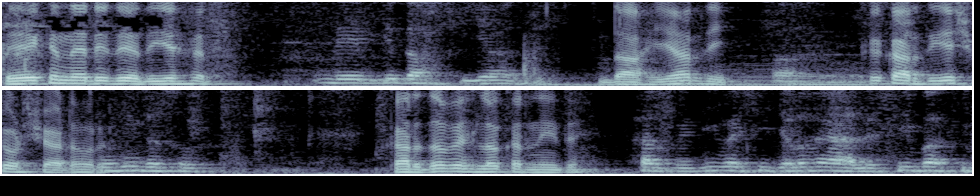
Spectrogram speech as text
ਤੇ ਇਹ ਕਿੰਨੇ ਦੀ ਦੇ ਦਈਏ ਫਿਰ? ਦੇ ਦਈਏ 10000 ਦੀ। 10000 ਦੀ? ਹਾਂ। ਕਿ ਕਰ ਦਈਏ ਛੋਟ ਛਾਟ ਹੋਰ? ਤੁਸੀਂ ਦੱਸੋ। ਕਰ ਦੋ ਵੇਖ ਲਓ ਕਰਨੀ ਤੇ। ਹਰਪ੍ਰੀਤ ਦੀ ਵੈਸੀ ਚਲੋ ਹੈ ਲਿਸੀ ਬਾਕੀ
